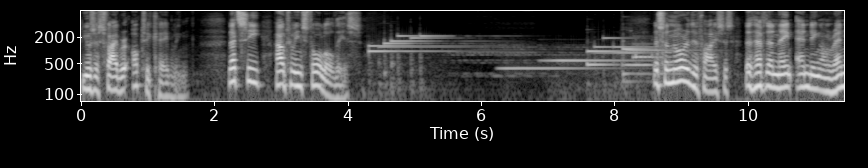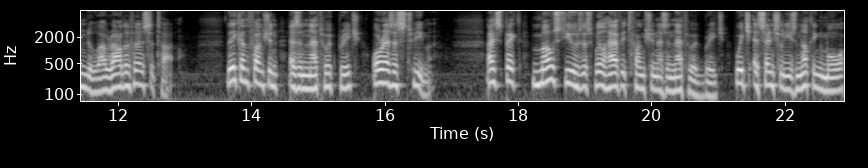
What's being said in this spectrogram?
uses fibre optic cabling. Let's see how to install all this. The Sonore devices that have their name ending on Rendu are rather versatile. They can function as a network bridge or as a streamer. I expect most users will have it function as a network bridge, which essentially is nothing more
